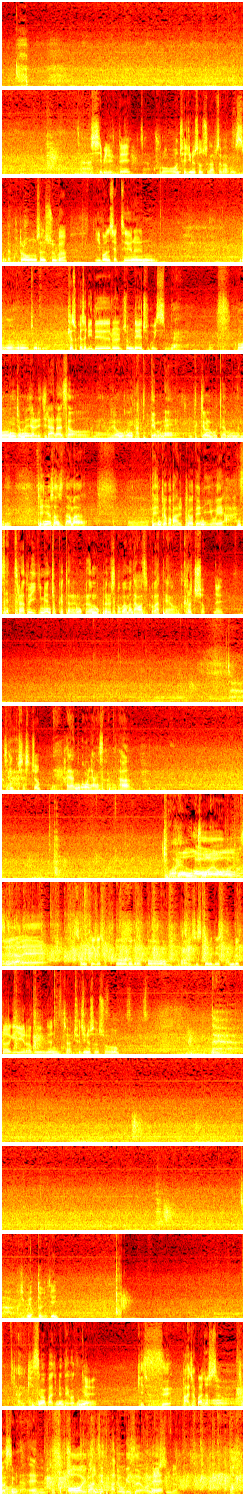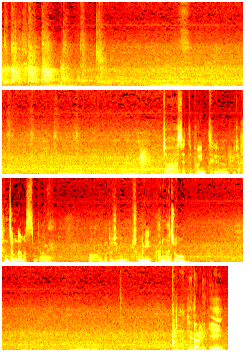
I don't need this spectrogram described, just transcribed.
자, 11대 자, 9로 최진우 선수가 앞서가고 있습니다. 쿠드롱 선수가 이번 세트는 어, 좀 계속해서 리드를 좀 내주고 있습니다. 네. 공이 좀 열리질 않아서 네, 어려운 공이 갔기 때문에 좀 득점을 못하고 있는데 최진현 선수도 아마 어, 대진표가 발표된 이후에 아, 한 세트라도 이기면 좋겠다라는 그런 목표를 세우고 아마 나왔을 것 같아요. 그렇죠. 네. 자, 뱅크샷이죠. 네, 하얀 공을 향해서 갑니다. 좋아요. 어우, 좋아요. 어, 좋습니다. 네. 네. 선택의 속도도 그렇고 어, 이 시스템에 대해서 완벽하게 이해를 하고 있는 자 최진우 선수. 네. 자 그리고 옆돌리기. 자, 키스만 빠지면 되거든요. 네. 키스 빠졌고 빠졌어요. 좋습니다. 네. 네. 자, 포크샷 어, 이거 한? 세트 가져오겠어요. 네. 그렇습니다. 자 세트 포인트 이제 한 점 남았습니다. 네. 어, 이것도 지금 충분히 가능하죠. 자, 뒤돌리기.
